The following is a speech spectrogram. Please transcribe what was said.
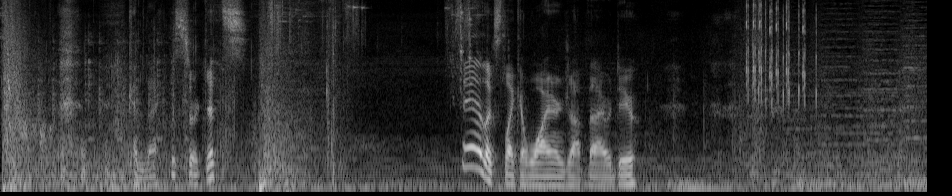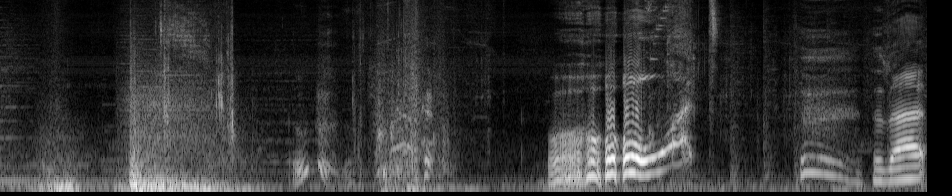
Connect the circuits. Eh, it looks like a wiring job that I would do. Whoa, what? That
